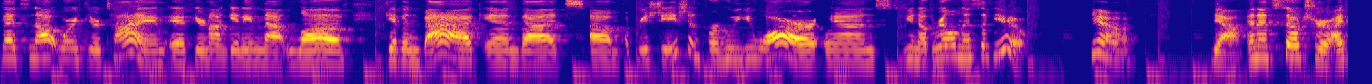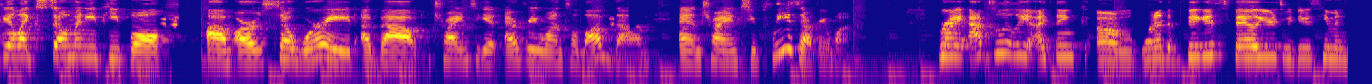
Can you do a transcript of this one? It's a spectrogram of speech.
that's not worth your time if you're not getting that love given back and that um, appreciation for who you are and you know the realness of you. Yeah. Yeah and it's so true. I feel like so many people um, are so worried about trying to get everyone to love them and trying to please everyone. Right, absolutely. I think um, one of the biggest failures we do as human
